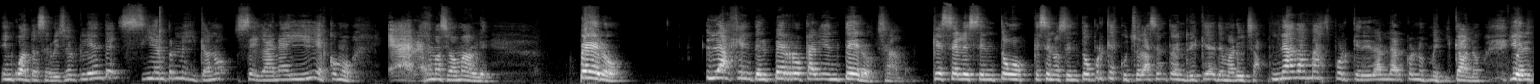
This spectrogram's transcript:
en cuanto a servicio al cliente. Siempre el mexicano se gana ahí, es como, "Eh, es demasiado amable. Pero la gente, el perro calientero, chamo, que se le sentó, que se nos sentó porque escuchó el acento de Enrique de Marucha, nada más por querer hablar con los mexicanos. Y él,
